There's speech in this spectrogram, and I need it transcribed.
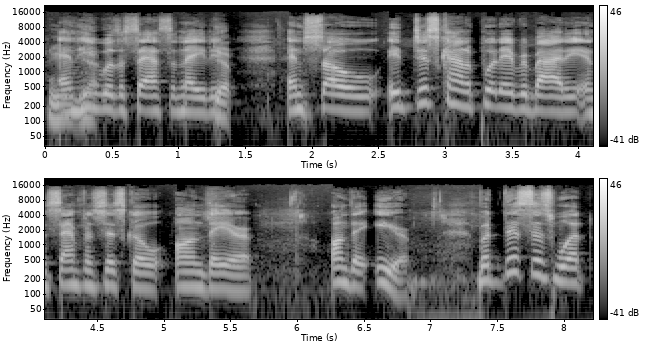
he- and he yeah. was assassinated Yep. and so it just kind of put everybody in San Francisco on their on their ear. But this is what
